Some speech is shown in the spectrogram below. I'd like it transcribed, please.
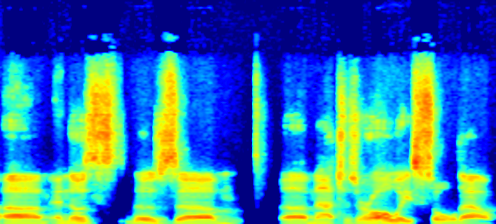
Um, and those those um, uh, matches are always sold out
